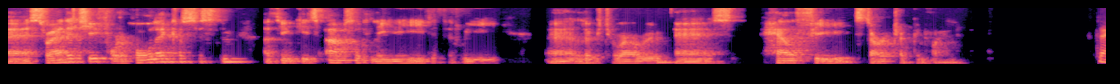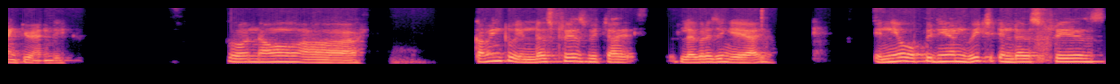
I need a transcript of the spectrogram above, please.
uh, strategy for the whole ecosystem, I think it's absolutely needed that we uh, look to our uh, healthy startup environment. Thank you, Andy. So now, uh, coming to industries which are leveraging AI, in your opinion, which industries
